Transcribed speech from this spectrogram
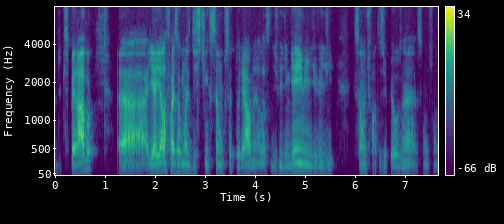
do que esperava. Uh, e aí ela faz alguma distinção setorial, né? Ela divide em gaming, divide em são de fato as GPUs, né? São, são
